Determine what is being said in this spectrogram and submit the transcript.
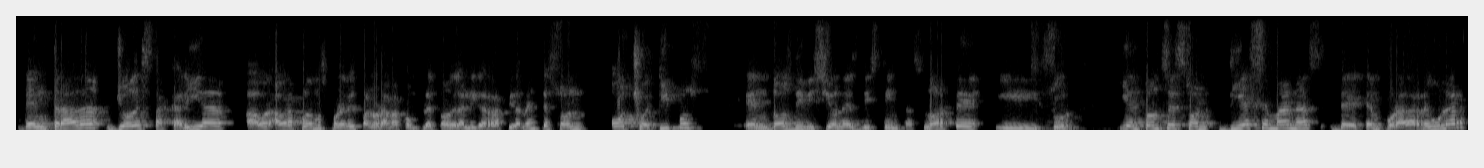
De entrada, yo destacaría, ahora, ahora podemos poner el panorama completo de la liga rápidamente, son ocho equipos en dos divisiones distintas, norte y sur. Y entonces son 10 semanas de temporada regular,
